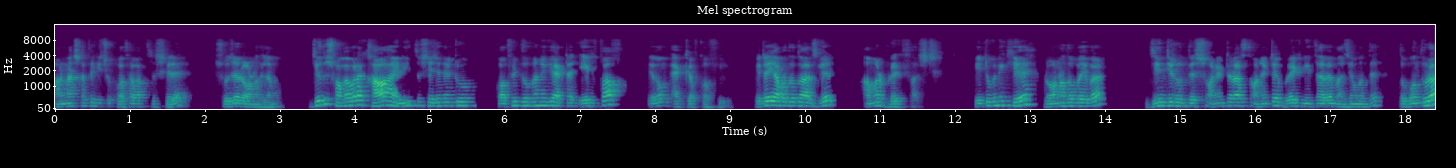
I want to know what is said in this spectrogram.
আন্নার সাথে কিছু কথাবার্তা সেরে সোজা রওনা দিলাম। যেহেতু সকালবেলা খাওয়া হয়নি, তো সেই জন্য একটু কফির দোকানে গিয়ে একটা এগ পাফ এবং এক কাপ কফি এটাই আপাতত আজকের আমার ব্রেকফাস্ট এইটুকুনি খেয়ে রওনা দেবো এবার। জিঞ্জির উদ্দেশ্যে অনেকটা রাস্তা, অনেকটাই ব্রেক নিতে হবে মাঝে মধ্যে। তো বন্ধুরা,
